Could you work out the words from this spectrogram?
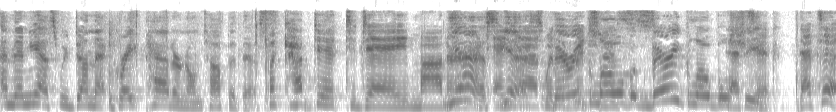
and then yes, we've done that great pattern on top of this. But kept it today, modern. yes, and yes, yet with the very global, very global That's chic. it. That's it.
